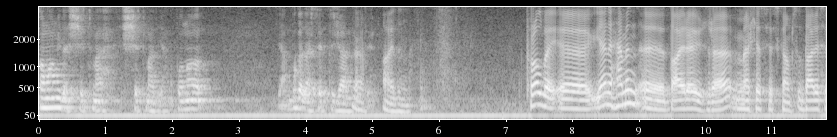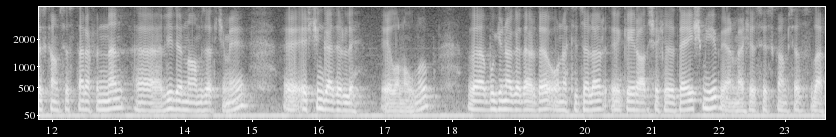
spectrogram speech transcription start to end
tamamilə şişirtmə, şişirtmədir. Yəni bunu yəni bu qədər seçici gəlmirdi. Hə, aydındır. Tural bəy, e, yəni həmin e, dairə üzrə Mərkəz Seçki Komissiyası, Dairə Seçki Komissiyası tərəfindən e, lider namizəd kimi e, Erkin Qədirli elan olunub və bu günə qədər də o nəticələr e, qeyri-adi şəkildə dəyişməyib. Yəni Mərkəz Seçki Komissiyası da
